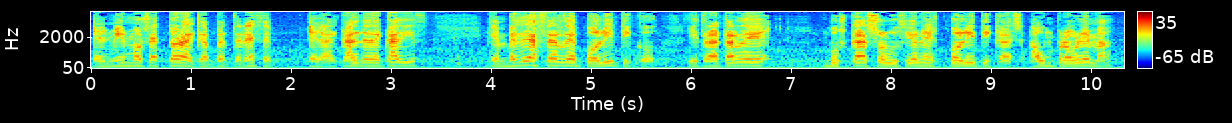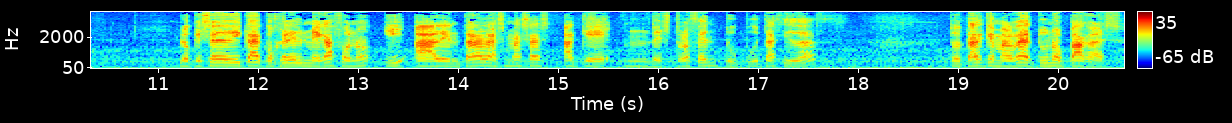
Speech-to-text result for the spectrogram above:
El mismo sector al que pertenece el alcalde de Cádiz, que en vez de hacer de político y tratar de buscar soluciones políticas a un problema, lo que se dedica a coger el megáfono y a alentar a las masas a que destrocen tu puta ciudad. Total que maldad, tú no pagas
